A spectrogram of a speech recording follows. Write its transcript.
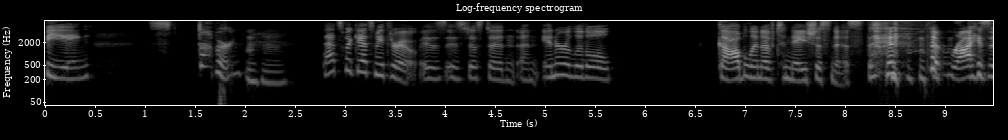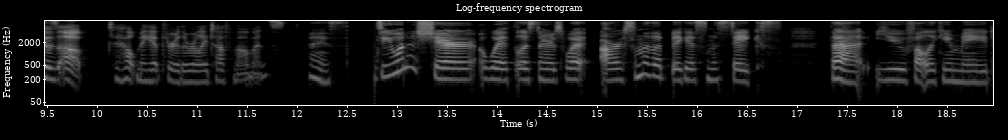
being stubborn. hmm That's what gets me through. Is is just an, an inner little goblin of tenaciousness that, that rises up to help me get through the really tough moments. Nice. Do you want to share with listeners what are some of the biggest mistakes that you felt like you made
